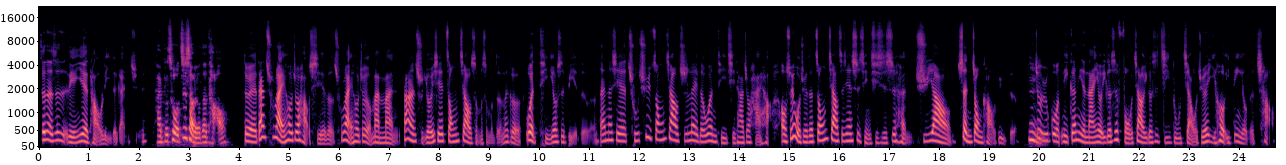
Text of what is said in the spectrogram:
真的是连夜逃离的感觉。还不错，至少有的逃。对，但出来以后就好些了。出来以后就有慢慢，当然有一些宗教什么什么的那个问题又是别的了。但那些除去宗教之类的问题，其他就还好哦。所以我觉得宗教这件事情其实是很需要慎重考虑的。嗯，就如果你跟你的男友一个是佛教，一个是基督教，我觉得以后一定有的吵，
